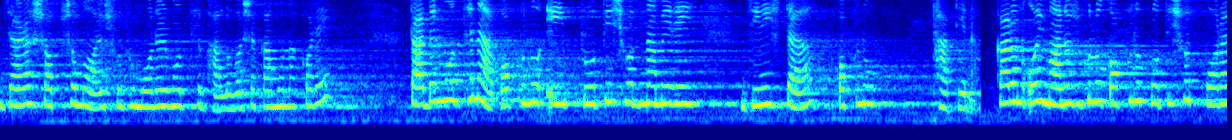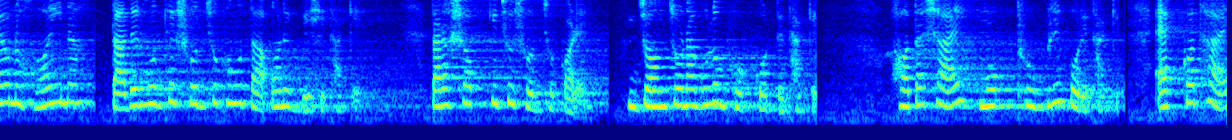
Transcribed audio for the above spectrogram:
যারা সব সময় শুধু মনের মধ্যে ভালোবাসা কামনা করে তাদের মধ্যে না কখনো এই প্রতিশোধ নামের এই জিনিসটা কখনো থাকে না। কারণ ওই মানুষগুলো কখনো প্রতিশোধ পরায়ণ হয় না। তাদের মধ্যে সহ্য ক্ষমতা অনেক বেশি থাকে। তারা সব কিছু সহ্য করে। যন্ত্রণাগুলো ভোগ করতে থাকে। হতাশায় মুখ থুবড়ে পড়ে থাকে। এক কথায়,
